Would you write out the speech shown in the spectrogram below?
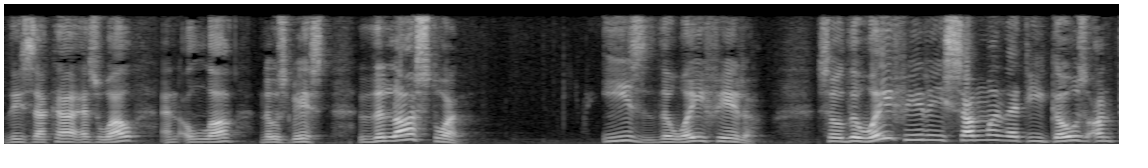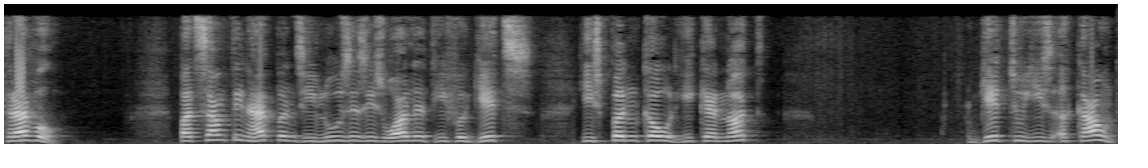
the zakah as well, and Allah knows best. The last one is the wayfarer. So the wayfarer is someone that he goes on travel, but something happens, he loses his wallet, he forgets his PIN code, he cannot get to his account.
